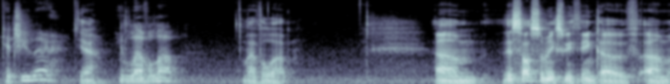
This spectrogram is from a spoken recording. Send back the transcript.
gets you there. Yeah. You level up. Level up. Um, this also makes me think of um,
